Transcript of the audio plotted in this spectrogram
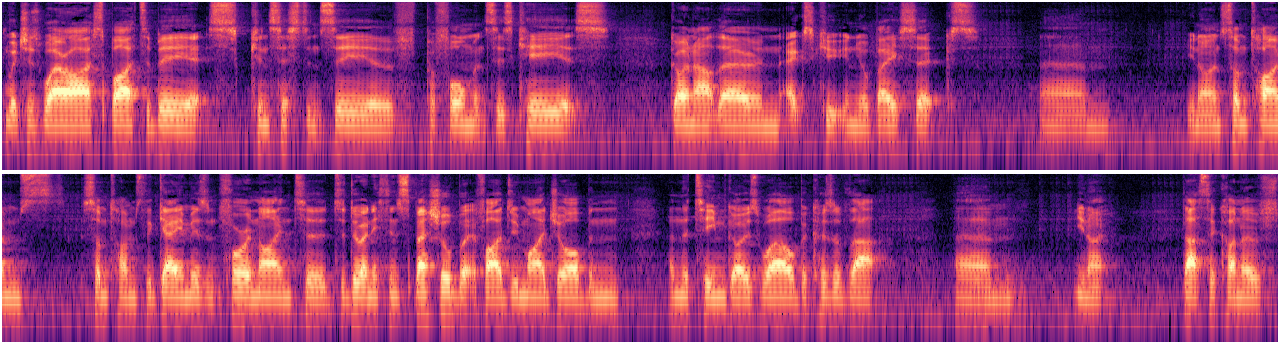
which is where I aspire to be, it's consistency of performance is key. It's going out there and executing your basics. Um, you know, and sometimes sometimes the game isn't for a nine to, to do anything special, but if I do my job and, and the team goes well because of that, um, you know, that's the kind of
